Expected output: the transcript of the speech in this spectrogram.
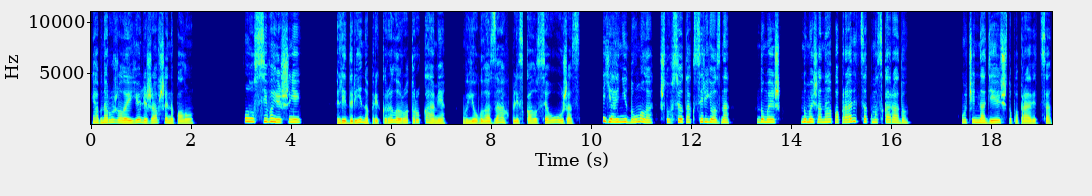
и обнаружила ее лежавшей на полу. «О, Всевышний!» Лидрина прикрыла рот руками. В ее глазах плескался ужас. «Я и не думала, что все так серьезно. Думаешь, думаешь, она поправится к маскараду?» «Очень надеюсь, что поправится».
